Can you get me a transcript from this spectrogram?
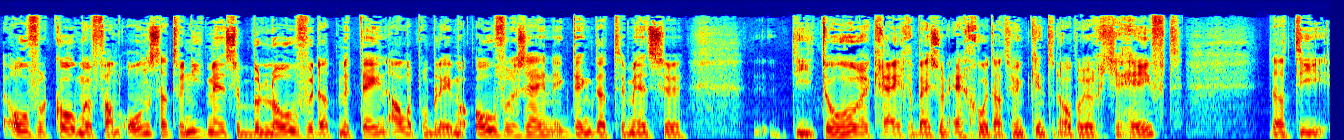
overkomen van ons. Dat we niet mensen beloven dat meteen alle problemen over zijn. Ik denk dat de mensen die te horen krijgen bij zo'n echo dat hun kind een open ruggetje heeft, dat die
